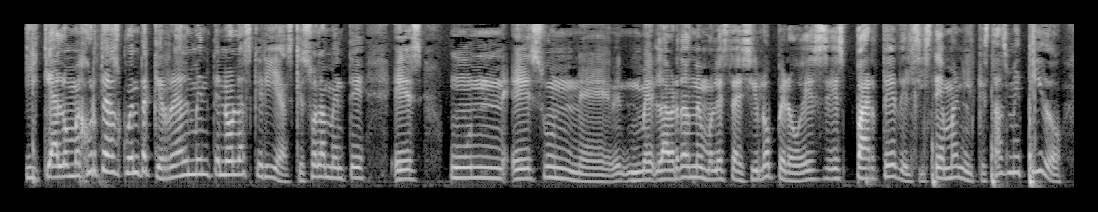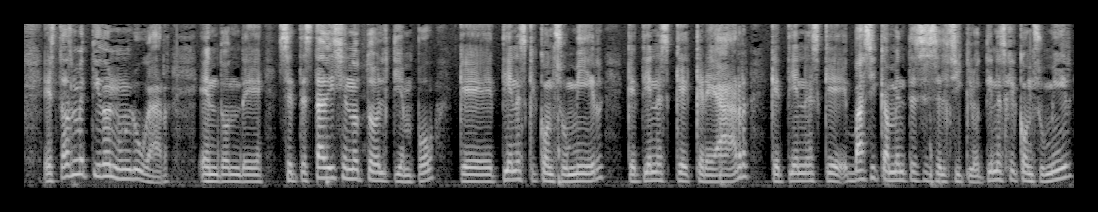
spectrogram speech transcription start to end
y que a lo mejor te das cuenta que realmente no las querías, que solamente es un, es un, eh, la verdad me molesta decirlo, pero es, es parte del sistema en el que estás metido. Estás metido en un lugar en donde se te está diciendo todo el tiempo que tienes que consumir, que tienes que crear, que tienes que, básicamente ese es el ciclo, tienes que consumir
